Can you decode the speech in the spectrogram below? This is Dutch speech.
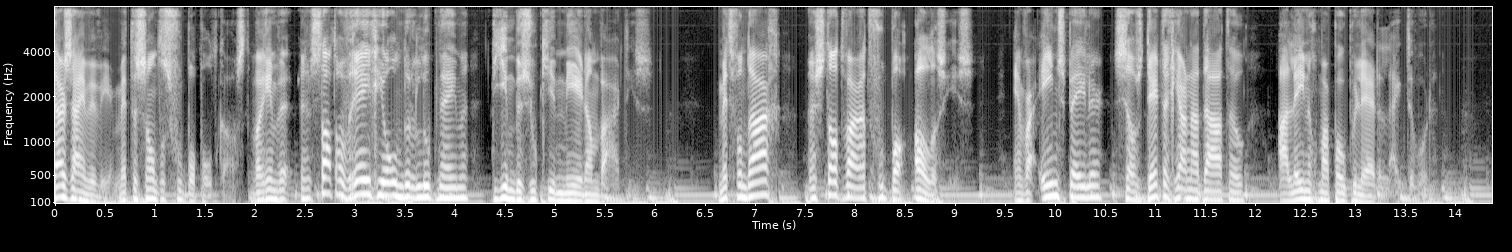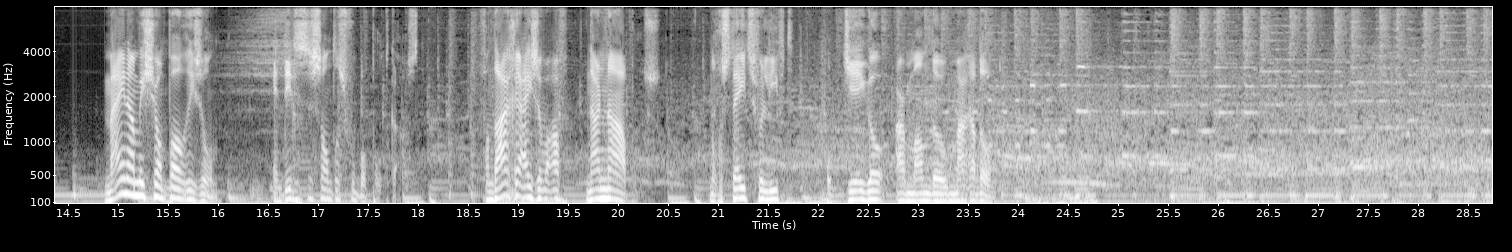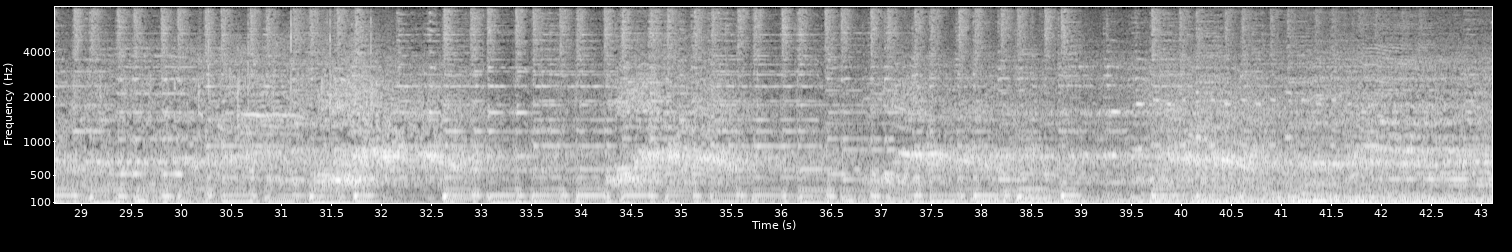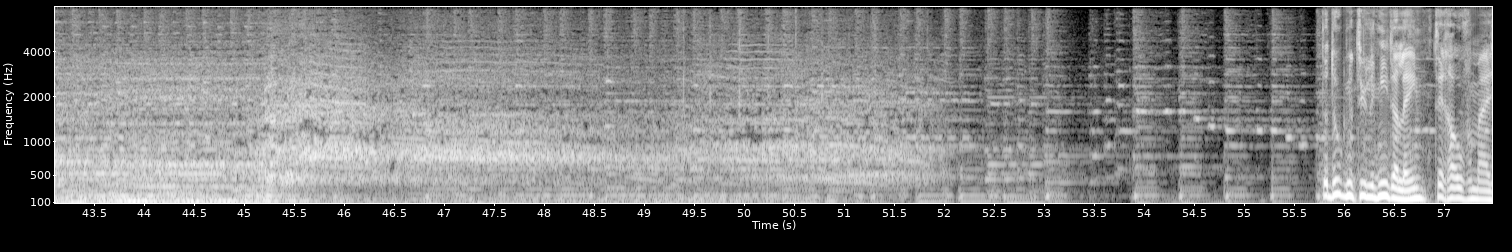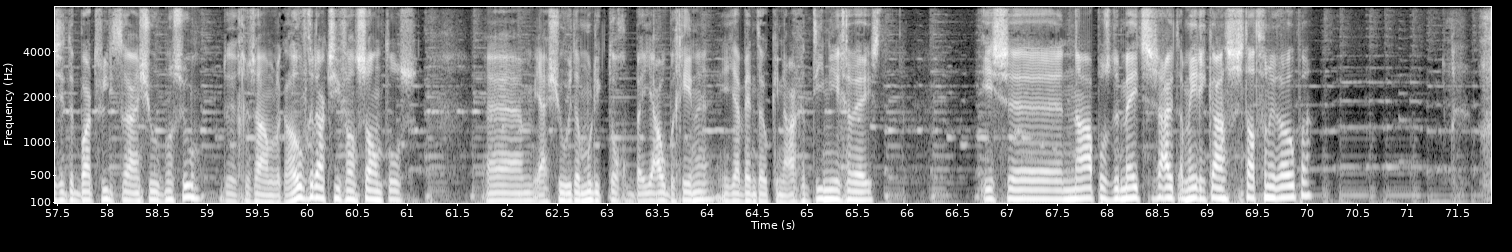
Daar zijn we weer met de Santos Voetbalpodcast, waarin we een stad of regio onder de loep nemen die een bezoekje meer dan waard is. Met vandaag een stad waar het voetbal alles is en waar één speler, zelfs 30 jaar na dato, alleen nog maar populairder lijkt te worden. Mijn naam is Jean-Paul Rizon en dit is de Santos Voetbalpodcast. Vandaag reizen we af naar Napels, nog steeds verliefd op Diego Armando Maradona. Dat doe ik natuurlijk niet alleen. Tegenover mij zitten Bart Vlietstra en Sjoerd Massou, de gezamenlijke hoofdredactie van Santos. Ehm, ja, Sjoerd, dan moet ik toch bij jou beginnen. Jij bent ook in Argentinië geweest. Is uh, Napels de meest Zuid-Amerikaanse stad van Europa?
